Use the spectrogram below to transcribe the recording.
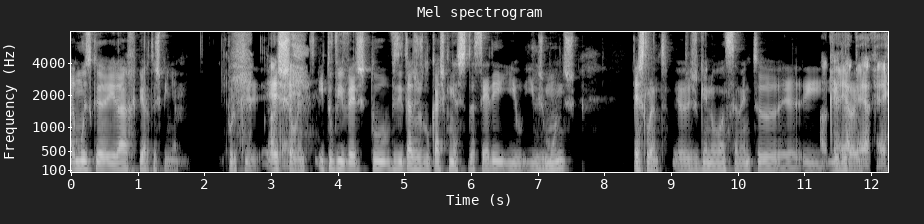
a música irá arrepiar-te a espinha. Porque é okay. excelente. E tu viveres, tu visitas os locais que conheces da série e, e os mundos excelente. Eu joguei no lançamento eh, e, okay, e adorei. Ok, ok,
